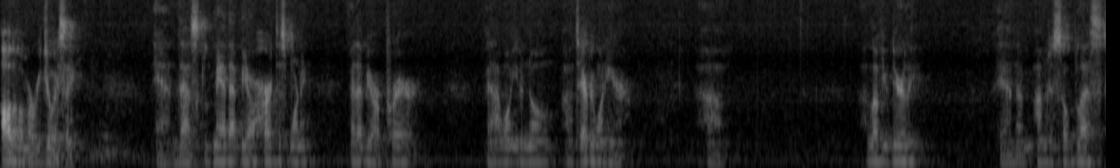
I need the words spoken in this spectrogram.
all of them are rejoicing. And that's, may that be our heart this morning. May that be our prayer. And I want you to know, uh, to everyone here, um, I love you dearly. And I'm, I'm just so blessed.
